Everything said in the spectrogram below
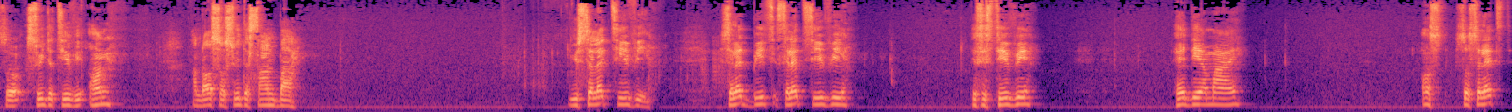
So switch the TV on and also switch the soundbar. You select TV, select beats, select TV. This is TV, HDMI. Oh, so select,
